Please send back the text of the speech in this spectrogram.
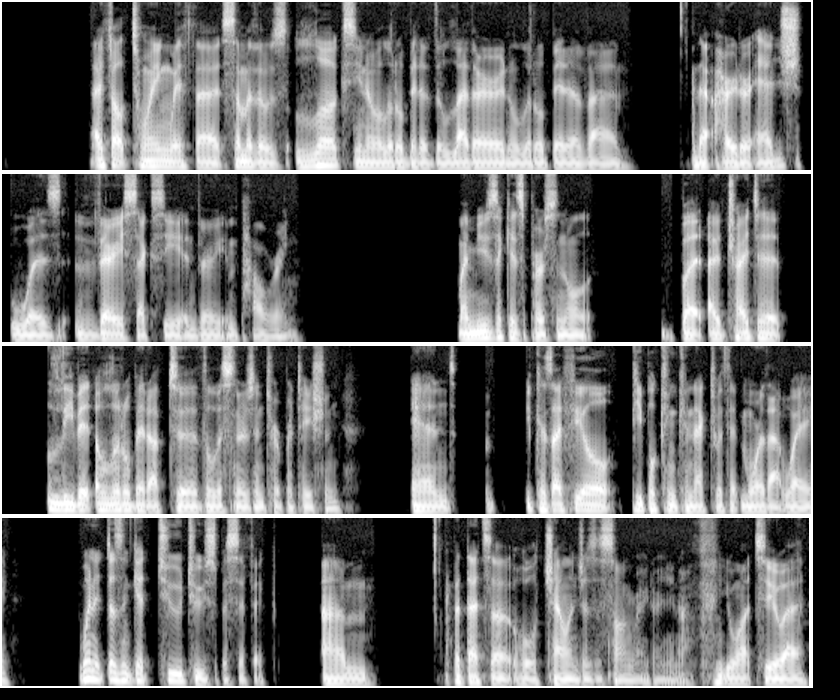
I felt toying with uh, some of those looks, you know, a little bit of the leather and a little bit of uh, that harder edge was very sexy and very empowering. My music is personal, but I tried to leave it a little bit up to the listener's interpretation. And because I feel people can connect with it more that way when it doesn't get too, too specific. Um, but that's a whole challenge as a songwriter you know. You want to uh,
